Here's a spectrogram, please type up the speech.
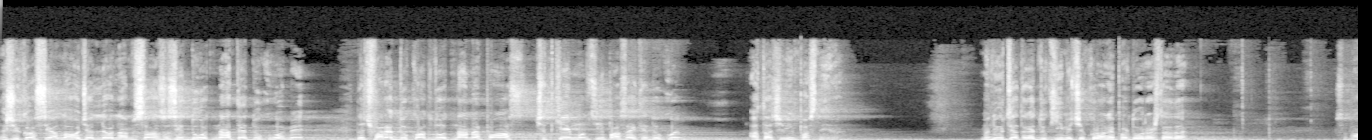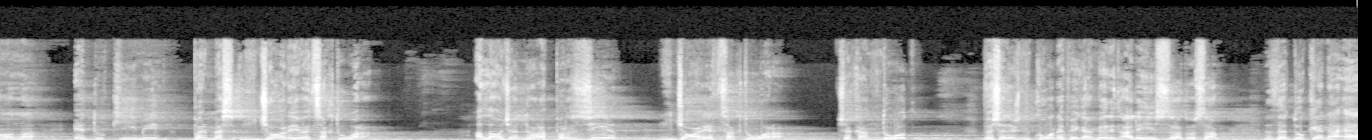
E shiko si Allahu xhallahu ala na mëson se si duhet na të edukohemi, dhe çfarë edukate duhet na me pas që të kemi mundësi pastaj të edukojmë ata që vijnë pas neve. Mënyrë tjetër e edukimit që Kurani e përdor është edhe subhanallahu edukimi përmes ngjarjeve të caktuara. Allahu xhallahu ala përzgjedh ngjarje të caktuara që kanë ndodh veçanërisht në kohën e pejgamberit alayhi salatu wasallam dhe duke na e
